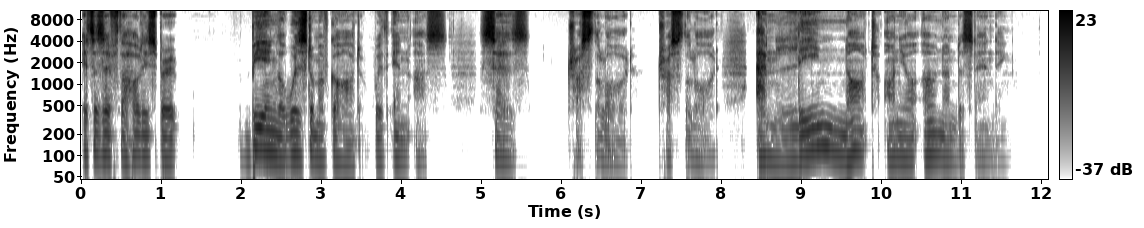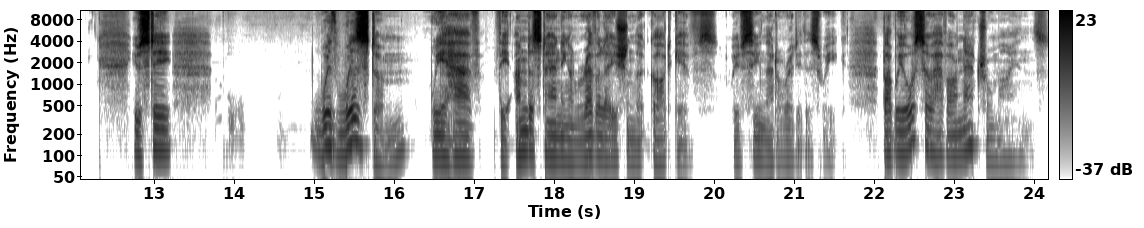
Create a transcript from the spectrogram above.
it's as if the Holy Spirit, being the wisdom of God within us, says, Trust the Lord, trust the Lord, and lean not on your own understanding. You see, with wisdom, we have the understanding and revelation that God gives. We've seen that already this week. But we also have our natural minds.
